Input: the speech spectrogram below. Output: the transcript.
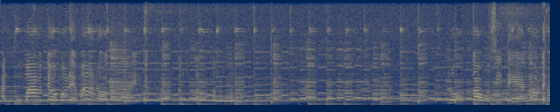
อันผู้บ่าวเจ้าบ่ได้มาดอกเลยโลกเก่าสิแตกแล้วเลย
